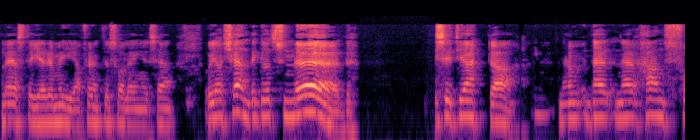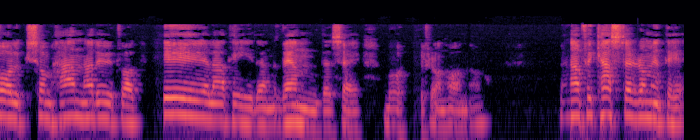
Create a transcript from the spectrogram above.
Jag läste Jeremia för inte så länge sedan och jag kände Guds nöd i sitt hjärta när, när, när hans folk som han hade utvalt hela tiden vände sig bort ifrån honom. Men han förkastade dem inte.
